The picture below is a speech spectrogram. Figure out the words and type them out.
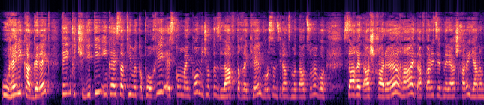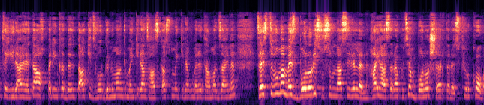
ու հերիքա գրեք, թե ինքը չգիտի, ինքը հեսա թիմը կփոխի, այս կոմ այն կոմ, ինչ որ տենց լավ տղեկել, որ սենց իրանց մտածում են, որ սաղ այդ աշխարհը, հա, այդ ավտարիցետների աշխարհը յանամ թե իր հետ է, աղբեր ինքը դե տակից որ գնում ենք, մենք իրանց հասկացնում ենք, իրանք մեր հետ համաձայն են։ Ձեզ թվում է մեզ բոլորիս ուսումնասիրել են հայ հասարակության բոլոր շերտերը, Սփյուռքով,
